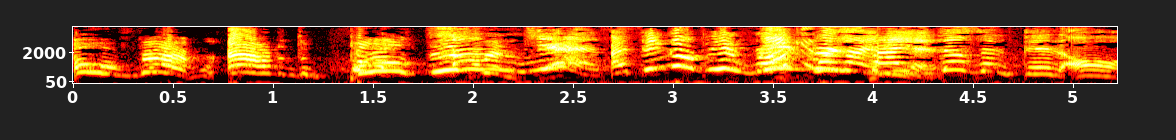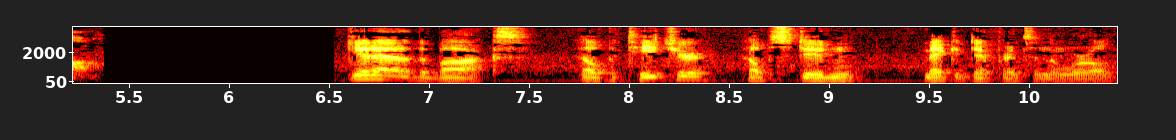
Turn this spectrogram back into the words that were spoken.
Oh, all right, we're out of the ball um, different. Yes! I think I'll be a regular scientist. doesn't fit all. Get out of the box. Help a teacher, help a student, make a difference in the world.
